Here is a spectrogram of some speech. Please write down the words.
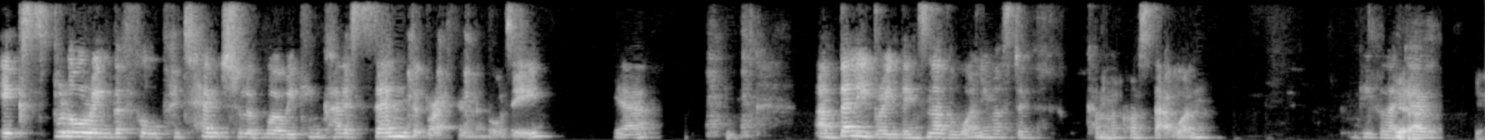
exploring the full potential of where we can kind of send the breath in the body yeah and belly breathing is another one you must have come across that one people like yeah. go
